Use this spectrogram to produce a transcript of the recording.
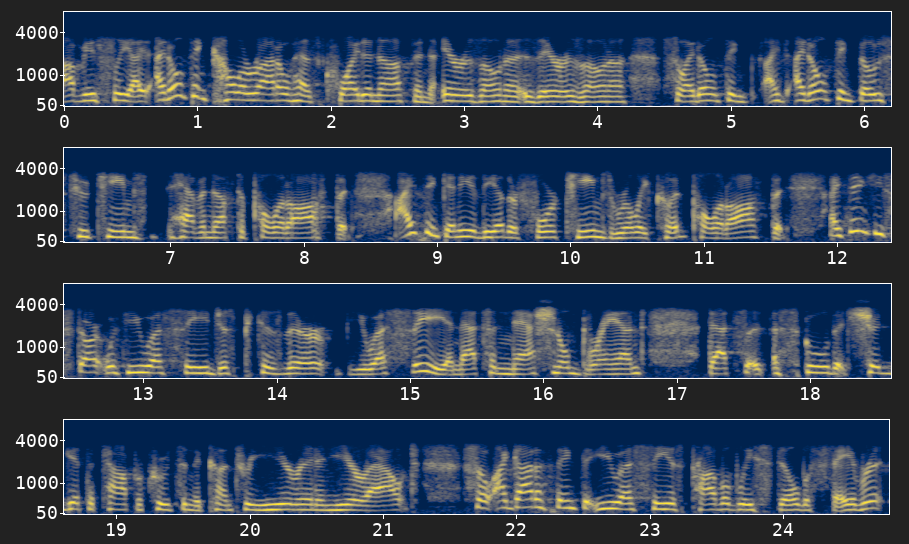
Obviously, I, I don't think Colorado has quite enough, and Arizona is Arizona. So I don't think I, I don't think those two teams have enough to pull it off. But I think any of the other four teams really could pull it off. But I think you start with USC just because they're USC, and that's a national brand. That's a, a school that should get the top recruits in the country year in and year out. So I got to think that USC is probably still the favorite.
